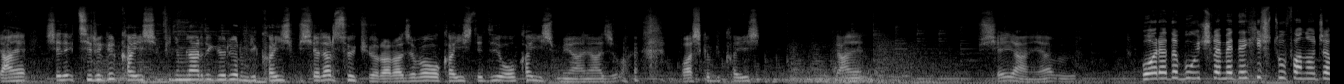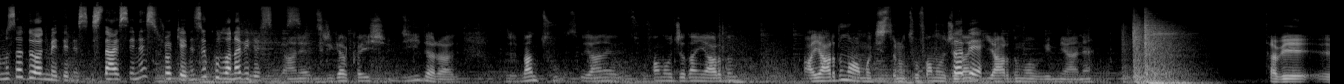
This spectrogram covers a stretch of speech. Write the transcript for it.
yani şeyde trigger kayışı filmlerde görüyorum bir kayış bir şeyler söküyorlar. Acaba o kayış dediği o kayış mı yani acaba? Başka bir kayış yani şey yani ya bu- Bu arada bu üçlemede hiç Tufan hocamıza dönmediniz. İsterseniz jokerinizi kullanabilirsiniz. yani trigger kayış değil herhalde. Ben tu, yani Tufan Hoca'dan yardım a, yardım almak istiyorum. Tufan Hoca'dan Tabii. yardım alayım yani. Tabii e,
